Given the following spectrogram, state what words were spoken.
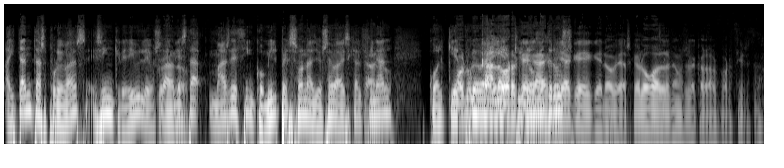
hay tantas pruebas, es increíble. O sea, en esta más de 5.000 personas, yo sé, es que al final cualquier Con un calor que, que, no veas, que luego hablaremos del calor, por cierto.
